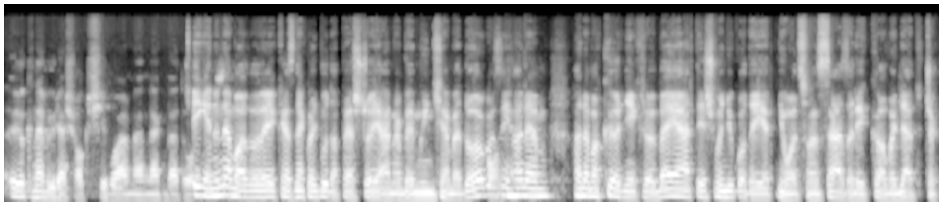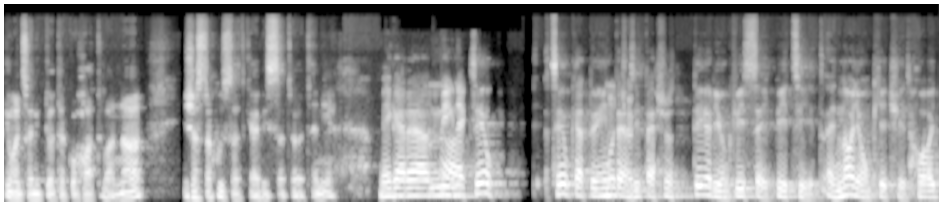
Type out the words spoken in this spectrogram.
ők nem üres aksival mennek be dolgozni. Igen, nem arra érkeznek, hogy Budapestről járnak be Münchenbe dolgozni, hanem, hanem a környékről bejárt, és mondjuk odaért 80 kal vagy lehet, hogy csak 80-ig tölt, akkor 60-nal, és azt a 20-at kell visszatöltenie. Még erre Még a nek... CO2 intenzitásra térjünk vissza egy picit, egy nagyon kicsit, hogy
